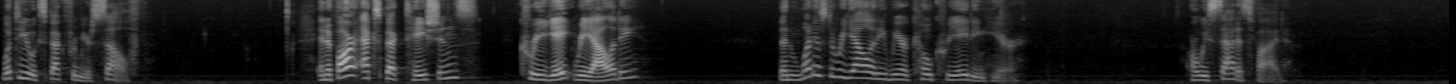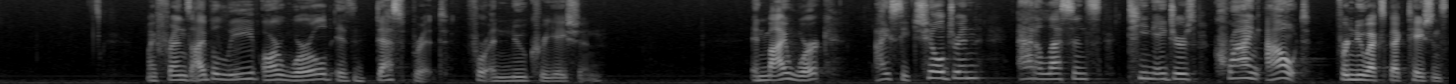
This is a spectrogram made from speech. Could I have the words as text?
What do you expect from yourself? And if our expectations create reality, then what is the reality we are co creating here? Are we satisfied? My friends, I believe our world is desperate for a new creation. In my work, I see children, adolescents, teenagers crying out for new expectations,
